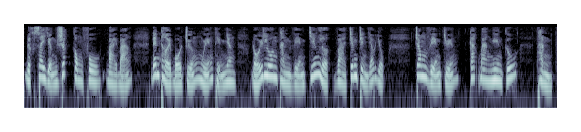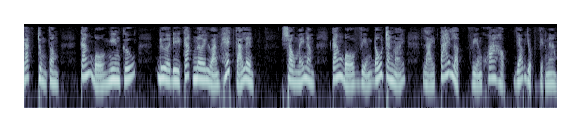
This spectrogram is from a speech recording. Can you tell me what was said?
được xây dựng rất công phu, bài bản. Đến thời Bộ trưởng Nguyễn Thiện Nhân đổi luôn thành Viện Chiến lược và Chương trình Giáo dục. Trong viện chuyển các ban nghiên cứu thành các trung tâm, cán bộ nghiên cứu đưa đi các nơi loạn hết cả lên. Sau mấy năm, cán bộ Viện Đấu tranh mãi lại tái lập Viện Khoa học Giáo dục Việt Nam.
